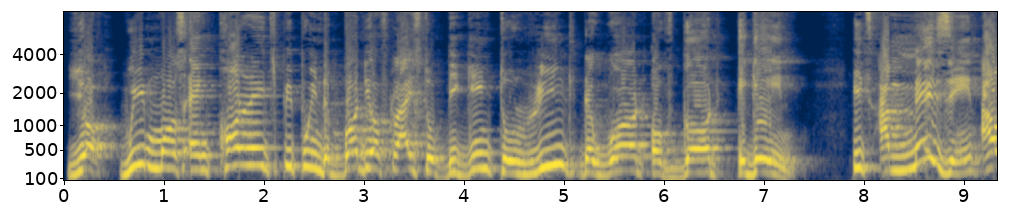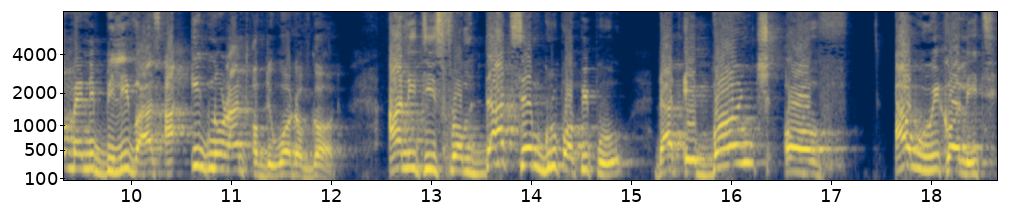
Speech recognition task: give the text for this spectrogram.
Your, we must encourage people in the body of Christ to begin to read the word of God again. It's amazing how many believers are ignorant of the word of God. And it is from that same group of people that a bunch of, how will we call it?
